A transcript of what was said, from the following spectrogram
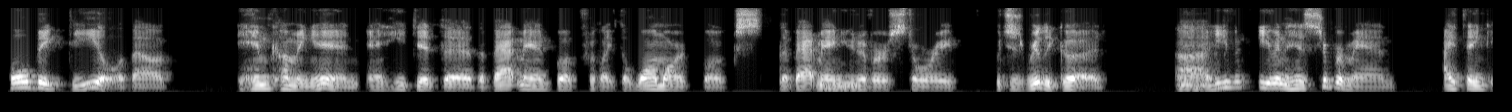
whole big deal about him coming in, and he did the the Batman book for like the Walmart books, the Batman Mhm. universe story, which is really good. Uh, Mhm. even even his Superman, I think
